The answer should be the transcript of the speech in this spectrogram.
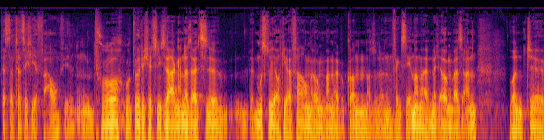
Dass da tatsächlich Erfahrung fehlt? Boah, gut, würde ich jetzt nicht sagen. Andererseits äh, musst du ja auch die Erfahrung irgendwann mal bekommen. Also dann mhm. fängst du immer mal mit irgendwas an. Und äh,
